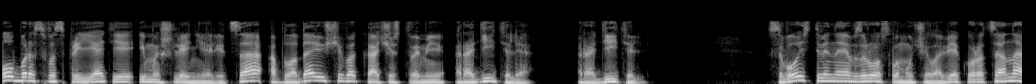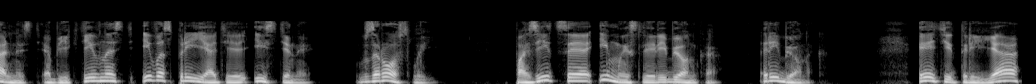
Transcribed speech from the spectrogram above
Образ восприятия и мышления лица, обладающего качествами родителя, родитель свойственная взрослому человеку рациональность, объективность и восприятие истины. Взрослый. Позиция и мысли ребенка. Ребенок. Эти три «я»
